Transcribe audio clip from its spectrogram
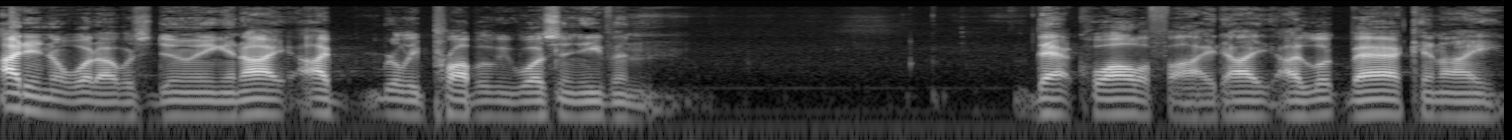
I didn't know what I was doing, and I, I really probably wasn't even that qualified. I, I look back and I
